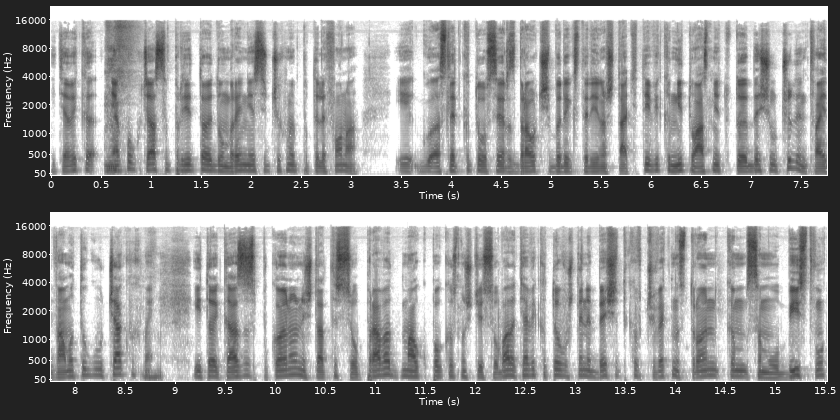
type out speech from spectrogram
И тя вика, няколко часа преди той да умре, ние се чухме по телефона. И след като се е разбрал, че ще бъде екстрадиран на щатите, вика, нито аз, нито той беше очуден. Това и двамата го очаквахме. И той каза, спокойно, нещата ще се оправят, малко по-късно ще се обада. Тя вика, той въобще не беше такъв човек настроен към самоубийство.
